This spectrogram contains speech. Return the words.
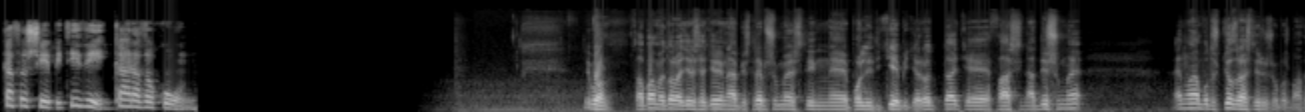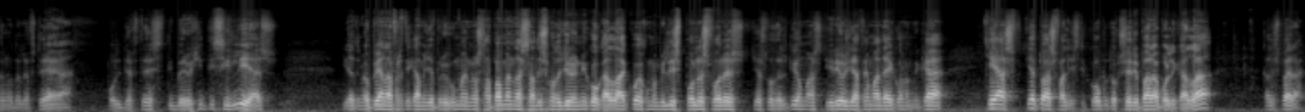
καθώς οι επιτίδιοι καραδοκούν Λοιπόν, θα πάμε τώρα κυρίες και κύριοι να επιστρέψουμε στην ε, πολιτική επικαιρότητα και θα συναντήσουμε έναν από τους πιο δραστηριούς, όπως μαθαίνω τελευταία, πολιτευτές στην περιοχή της Ηλίας, για την οποία αναφερθήκαμε και προηγουμένως. Θα πάμε να συναντήσουμε τον κύριο Νίκο Καλάκο. Έχουμε μιλήσει πολλές φορές και στο δελτίο μας κυρίως για θέματα οικονομικά και, και το ασφαλιστικό, που το ξέρει πάρα πολύ καλά. Καλησπέρα.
